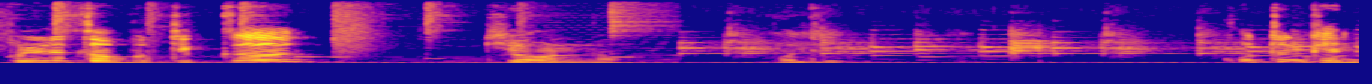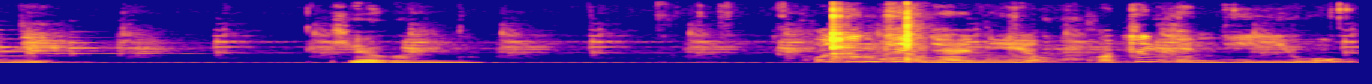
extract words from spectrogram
글리터 부티크 기억 안 나. 뭐지? 코튼 캔디 기억 안 나. 코튼 캔디 아니에요? 코튼 캔디 2호?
